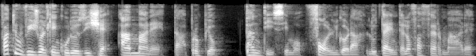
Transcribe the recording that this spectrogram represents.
Fate un visual che incuriosisce a manetta, proprio tantissimo, folgora l'utente, lo fa fermare.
